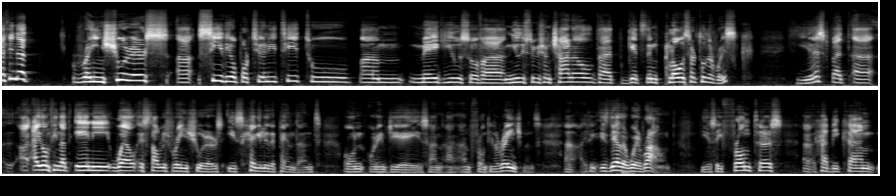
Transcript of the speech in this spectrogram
I think that reinsurers uh, see the opportunity to um, make use of a new distribution channel that gets them closer to the risk. Yes, but uh, I, I, don't think that any well-established reinsurers is heavily dependent on, on MGAs and, and fronting arrangements. Uh, I think it's the other way around. Yes, say fronters uh, have become,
